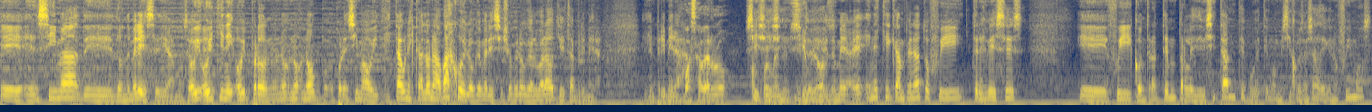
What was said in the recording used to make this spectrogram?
eh, encima de donde merece, digamos. Hoy, sí. hoy tiene, hoy, perdón, no, no, no por encima hoy, está un escalón abajo de lo que merece. Yo creo que Alvarado tiene está en primera. Bien. En primera. ¿Vas a verlo? Sí, sí, sí. Siempre vas. Mira, en este campeonato fui tres veces. Eh, fui contra Temperley de visitante, porque tengo mis hijos allá, así que nos fuimos.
